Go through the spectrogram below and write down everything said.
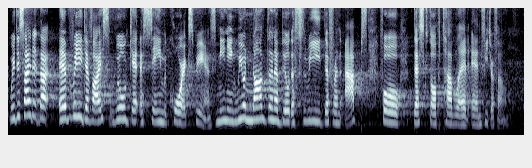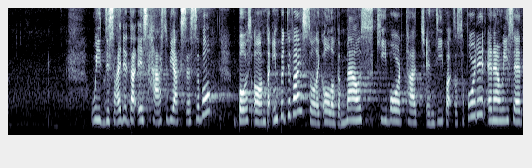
we decided that every device will get a same core experience, meaning we are not going to build a three different apps for desktop, tablet, and feature phone. We decided that it has to be accessible, both on the input device, so like all of the mouse, keyboard, touch, and D-pads are supported, and then we said,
